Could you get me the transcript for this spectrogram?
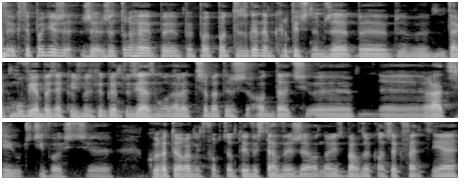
chcę, chcę powiedzieć, że, że, że trochę pod, pod, tym względem krytycznym, że tak mówię bez jakiegoś wielkiego entuzjazmu, ale trzeba też oddać e, e, rację i uczciwość kuratorom i twórcom tej wystawy, że ono jest bardzo konsekwentnie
